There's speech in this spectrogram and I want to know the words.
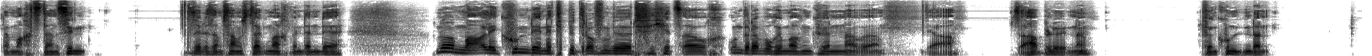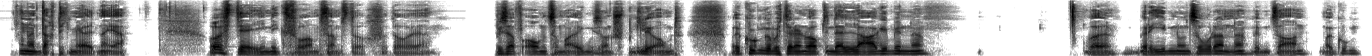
da macht es dann Sinn, dass ich das am Samstag mache, wenn dann der normale Kunde nicht betroffen wird. Ich hätte es auch unter der Woche machen können, aber ja, ist auch blöd, ne? Für den Kunden dann. Und dann dachte ich mir halt, naja, hast ja eh nix vor am Samstag, von daher. Bis auf abends haben wir irgendwie so ein Spieleabend. Mal gucken, ob ich da dann überhaupt in der Lage bin, ne? Weil reden und so dann, ne? Mit dem Zahn. Mal gucken.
